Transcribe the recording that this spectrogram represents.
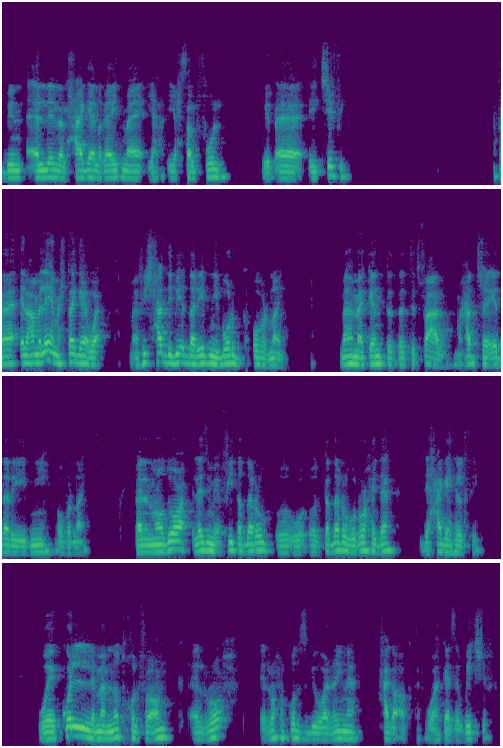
بنقلل الحاجة لغاية ما يحصل full ويبقى يتشفي. فالعملية محتاجة وقت. ما فيش حد بيقدر يبني برج overnight مهما كانت تدفع له ما حدش هيقدر يبنيه overnight فالموضوع لازم يبقى فيه تدرج والتدرج الروحي ده دي حاجة healthy وكل ما بندخل في عمق الروح الروح القدس بيورينا حاجة أكتر وهكذا وبيكشف.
